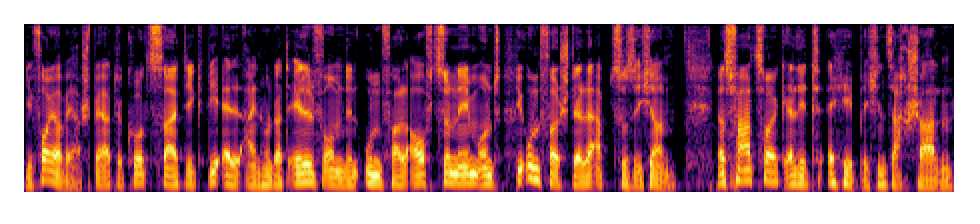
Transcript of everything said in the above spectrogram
Die Feuerwehr sperrte kurzzeitig die L111, um den Unfall aufzunehmen und die Unfallstelle abzusichern. Das Fahrzeug erlitt erheblichen Sachschaden.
